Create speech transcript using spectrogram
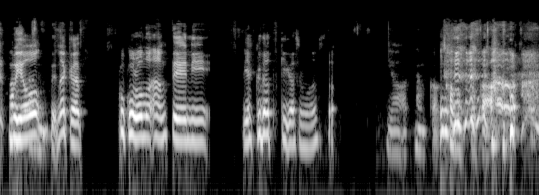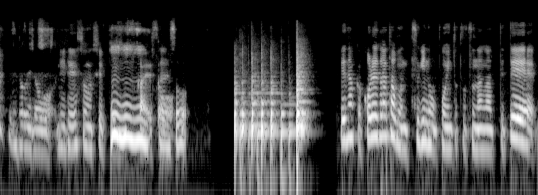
無用ってなんか心の安定に役立つ気がしました。いや、なんか家族とか、いろいろリレーションシップに使えそう。そで、なんかこれが多分次のポイントとつながってて、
